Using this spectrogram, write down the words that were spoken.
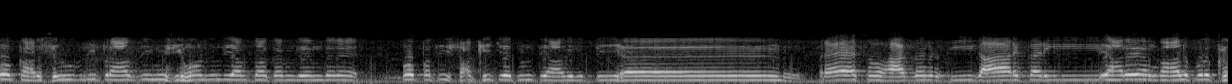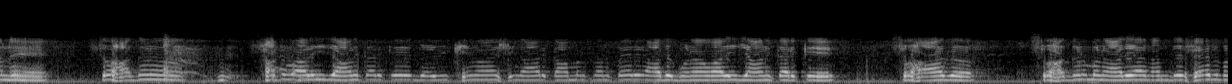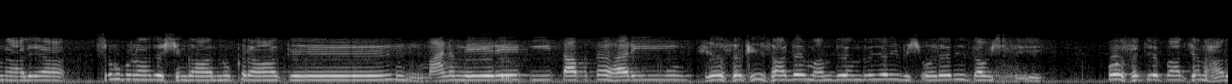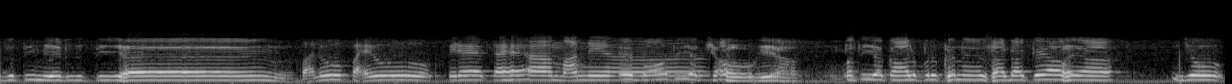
ਉਹ ਘਰ ਸਰੂਪ ਦੀ ਪ੍ਰਾਪਤੀ ਨਹੀਂ ਸੀ ਹੋਣ ਦਿੰਦੀ ਅਵਤਾ ਕਰਨ ਦੇ ਅੰਦਰ। ਉਹ ਪਤੀ ਸਾਖੀ ਚੇਤਨ ਤਿਆਗ ਦਿੱਤੀ ਹੈ। ਪ੍ਰੈ ਸੁਹਾਗਨ ਸੀਗਾਰ ਕਰੀ। ਪਿਆਰੇ ਅਕਾਲ ਪੁਰਖ ਨੇ ਸੁਹਾਗਣ ਸਤ ਵਾਲੀ ਜਾਣ ਕਰਕੇ ਦੇਵੀ ਖੇਵਾ ਸ਼ਿੰਗਾਰ ਕਾਮਣ ਤਨ ਪਹਿਰੇ ਆਦਿ ਗੁਣਾ ਵਾਲੀ ਜਾਣ ਕਰਕੇ ਸੁਹਾਗ ਸੁਹਾਗਣ ਬਣਾ ਲਿਆ ਆਨੰਦ ਦੇ ਸਹਿਜ ਬਣਾ ਲਿਆ। ਸੁਭ ਗੁਣਾ ਦੇ ਸ਼ਿੰਗਾਰ ਨੂੰ ਕਰਾ ਕੇ। ਮਨ ਮੇਰੇ ਕੀ ਤਪਤ ਹਰੀ। ਇਹ ਸਖੀ ਸਾਡੇ ਮਨ ਦੇ ਅੰਦਰ ਜਿਹੜੀ ਵਿਛੋੜੇ ਦੀ ਤਵਸ਼ ਸੀ ਉਹ ਸੱਚੇ ਪਾਤਸ਼ਾਹ ਨੇ ਹਰ ਦਿੱਤੀ ਮੇਟ ਦਿੱਤੀ ਹੈ। ਭਲੂ ਭਇਓ ਪਿਰੇ ਕਹਿਆ ਮਾਨਿਆ। ਇਹ ਬਹੁਤ ਹੀ ਅੱਛਾ ਹੋ ਗਿਆ। ਪਤੀ ਅਕਾਲ ਪੁਰਖ ਨੇ ਸਾਡਾ ਕਿਹਾ ਹੋਇਆ ਜੋ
